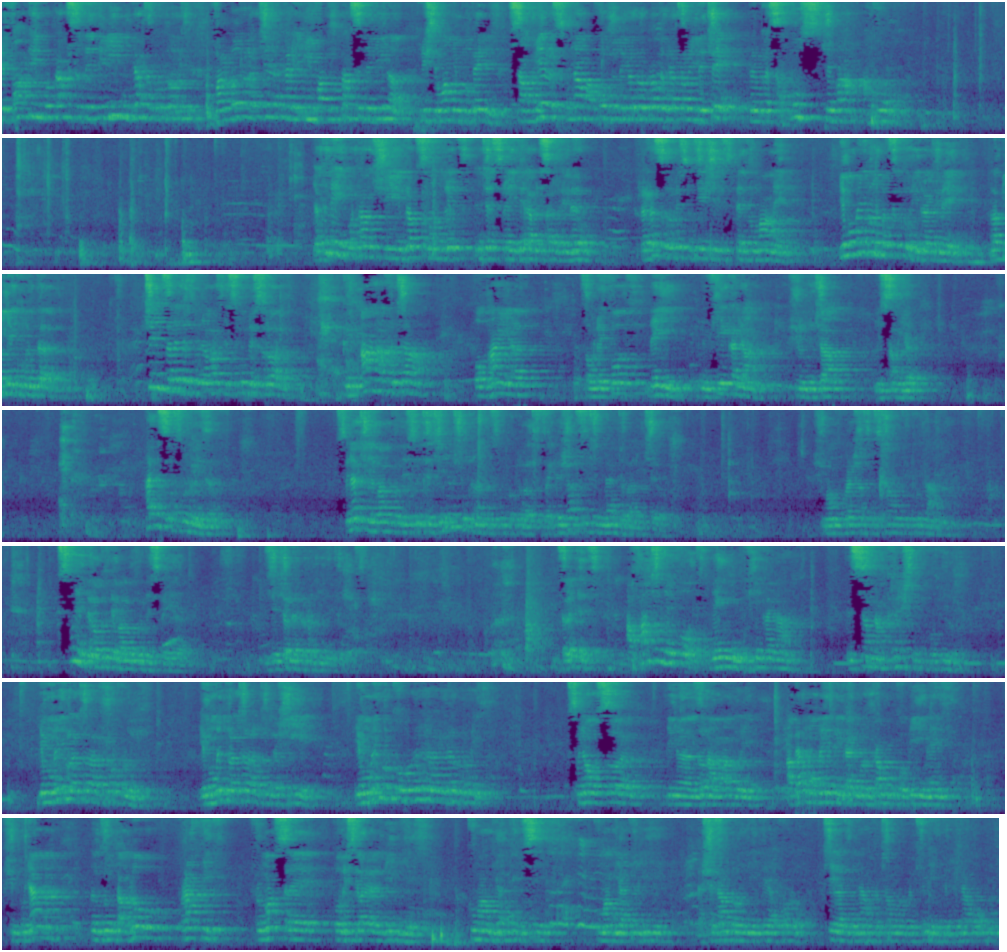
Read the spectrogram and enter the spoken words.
E foarte important să definim în viața copilului valorile acelea care îi va ajuta să devină niște oameni puternici. Samuel, spuneam, a fost judecător toată viața lui. De ce? Pentru că s-a pus ceva acolo. Vreau să mă îndrept încet spre încheierea mesajului meu. Și vreau să vorbesc puțin și pentru mame. E momentul învățăturii, dragii mei la binecuvântări. Ce înțelegeți dumneavoastră, scumpe surori, când Ana făcea o haină sau un efort de ei în fiecare an și îl ducea lui Samuel? Haideți să vă spun un exemplu. Spunea cineva într-o discuție, și nu știu când a văzut copilul acesta, că deja zice, merge la liceu. Și m-am bucurat și am spus, caute cu Dani. Spune-te rog câteva lucruri despre el. Zice cel mai prăpădit dintre toți. Înțelegeți? A face un efort de inimă fiecare an înseamnă a crește cu copilul. E momentul acela al jocului. E momentul acela al gingășiei. E momentul coborârii la nivelul lui. Spunea o soră din uh, zona Arabului, avea momente în care mă jucam cu copiii mei și puneam într-un tablou, practic, frumoasele povestioare ale Bibliei. Cum am înviat Elisei, cum am înviat Ilie, le așezam pe unul dintre ei acolo, ceilalți veneau, făceam o rugăciune, interveneau omul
